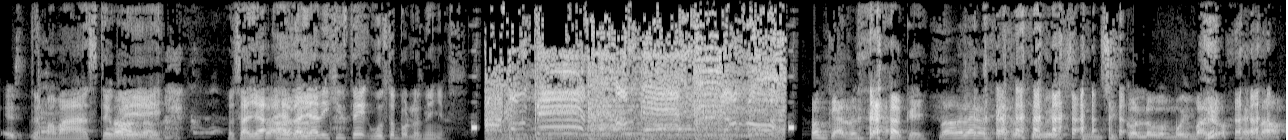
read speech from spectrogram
es- Te mamaste, No, güey. no. O sea, ya, No, o sea, ya no. dijiste gusto por los niños. Nunca, nunca. ok. No, no le hagan caso, este güey es un psicólogo muy malo. No.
